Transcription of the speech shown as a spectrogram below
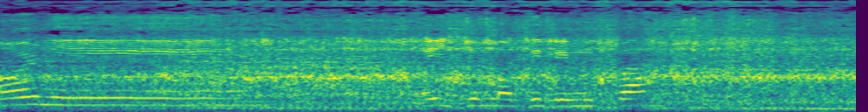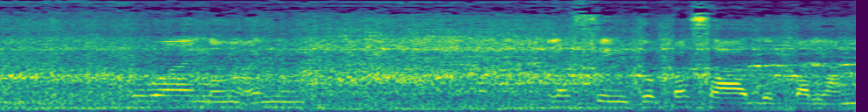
morning! Medyo madilim pa. Gawa ng ano, lasing ko pasado pa lang.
